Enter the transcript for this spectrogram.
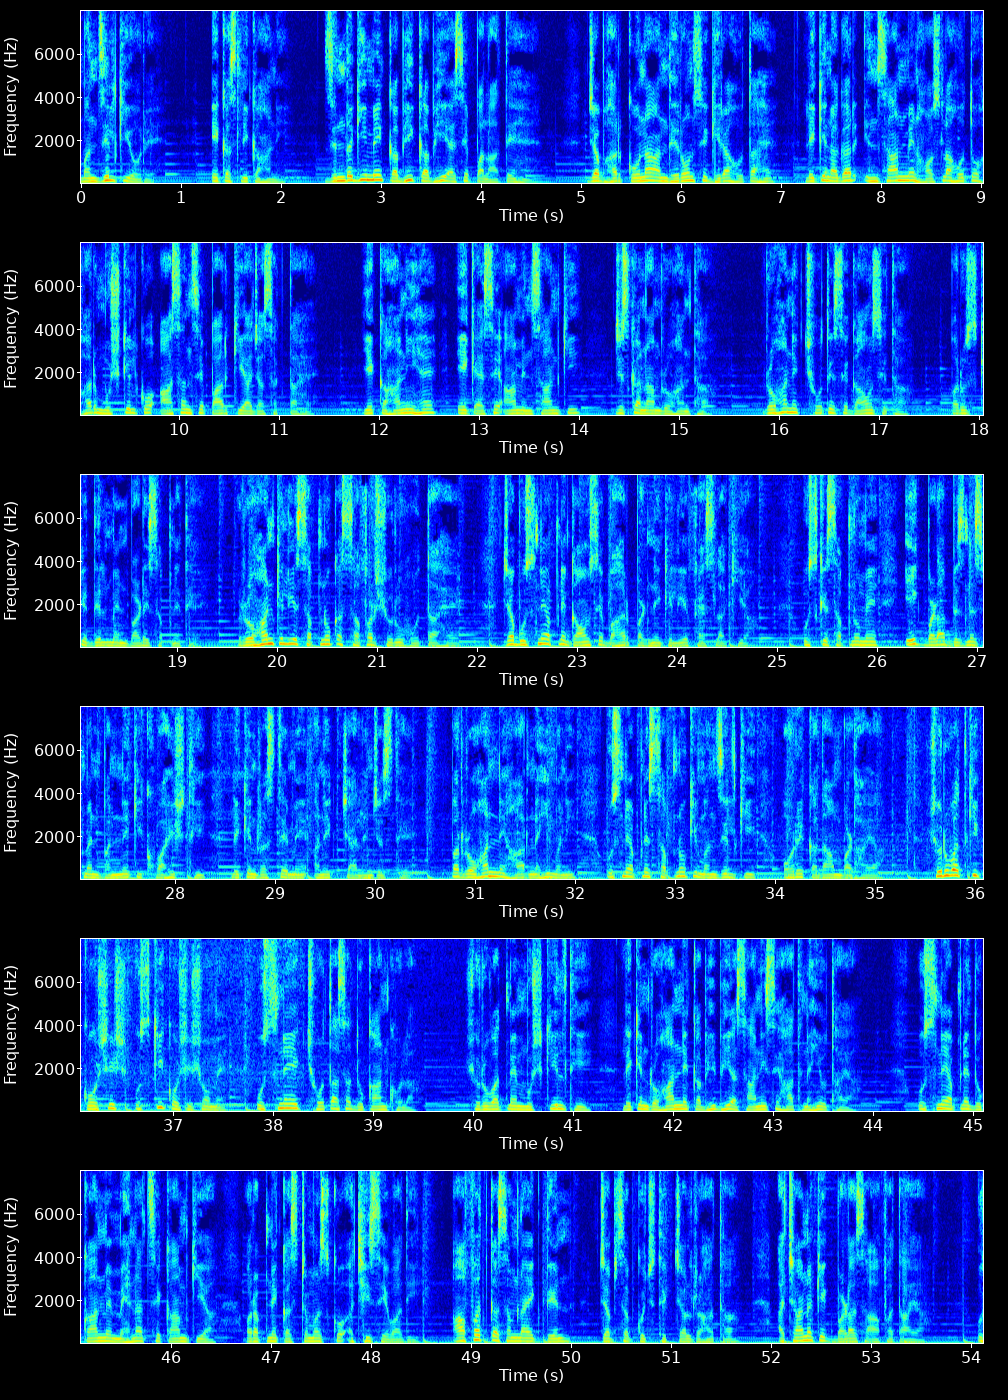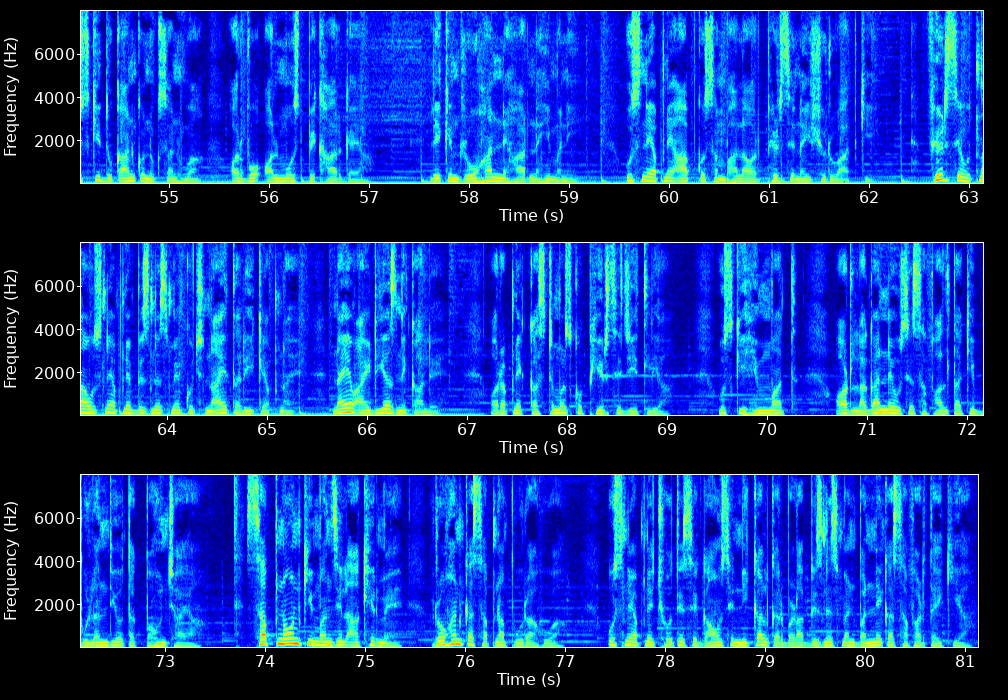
मंजिल की ओर है, एक असली कहानी। ज़िंदगी में कभी कभी ऐसे पल आते हैं, जब हर कोना अंधेरों से घिरा होता है, लेकिन अगर इंसान में हौसला हो तो हर मुश्किल को आसन से पार किया जा सकता है। ये कहानी है एक ऐसे आम इंसान की, जिसका नाम रोहन था। रोहन एक छोटे से गाँव से था, पर उसके दिल में बड़े सपने थे। रोहन के लिए सपनों का सफ़र शुरू होता है, जब उसने अपने गाँव से बाहर पढ़ने के लिए फैसला किया। उसके सपनों में एक बड़ा बिजनेसमैन बनने की ख्वाहिश थी, लेकिन रास्ते में अनेक चैलेंजेस थे। पर रोहन ने हार नहीं मनी। उसने अपने सपनों की मंजिल की और एक कदम बढ़ाया। शुरुआत की कोशिश उसकी कोशिशों में, उसने एक छोटा सा दुकान खोला। शुरुआत में मुश्किल थी, लेकिन रोहान ने कभी भी आसानी से हाथ नहीं उठाया। उसने अपने दुकान में मेहनत से काम किया और अपने कस्टमर्स को अच्छी सेवा दी। आफत का सामना एक दिन, जब सब कुछ ठीक चल रहा था, अचानक एक बड़ा सा आफत आया। उसकी दुकान को नुकसान हुआ और वो ऑलमोस्ट बिखार गया। लेकिन रोहन ने हार नहीं मनी। उसने अपने आप को संभाला और फिर से नई शुरुआत की। फिर से उतना उसने अपने बिज़नेस में कुछ नए तरीके अपनाए, नए आइडियाज़ निकाले और अपने कस्टमर्स को फिर से जीत लिया। उसकी हिम्मत और लगन ने उसे सफलता की बुलंदियों तक पहुँचाया। सपनों की मंजिल आखिर में रोहन का सपना पूरा हुआ। उसने अपने छोटे से गाँव से निकलकर बड़ा बिजनेसमैन बनने का सफ़र तय किया।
